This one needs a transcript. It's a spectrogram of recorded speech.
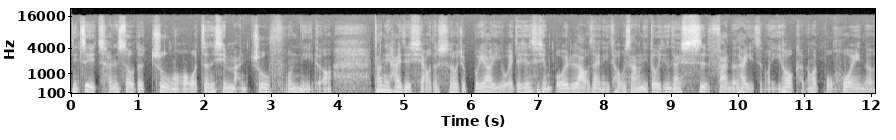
你自己承受得住哦，我真心蛮祝福你的哦。当你孩子小的时候，就不要以为这件事情不会落在你头上，你都已经在示范了，他以怎么以后可能会不会呢？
